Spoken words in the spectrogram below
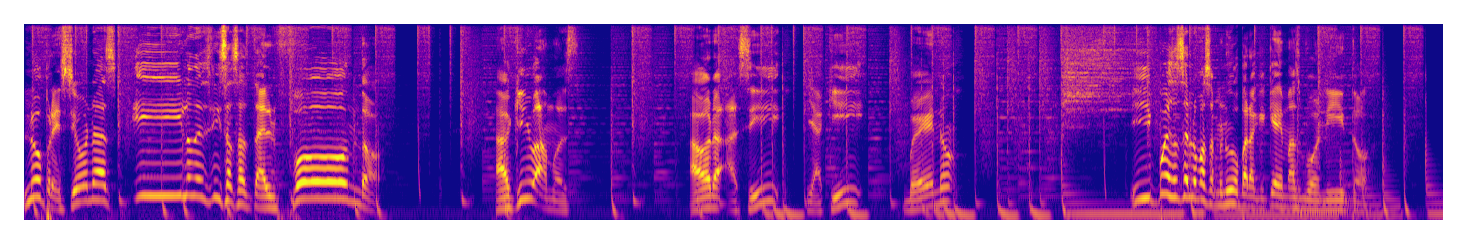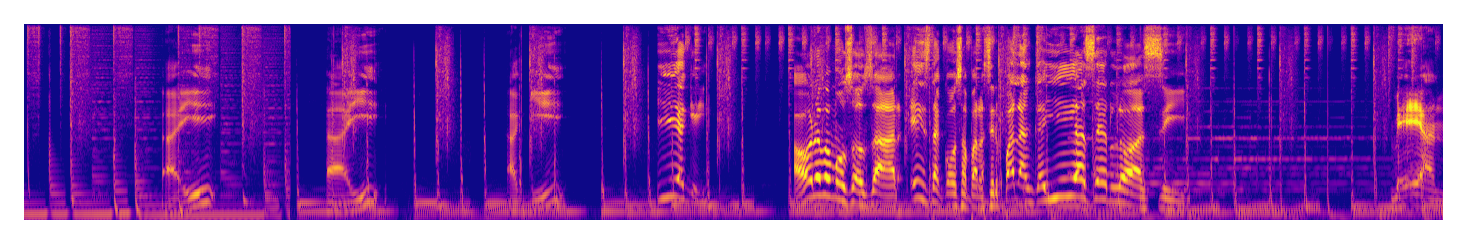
lo presionas y lo deslizas hasta el fondo. Aquí vamos. Ahora así y aquí. Bueno. Y puedes hacerlo más a menudo para que quede más bonito. Ahí. Ahí. Aquí. Y aquí. Ahora vamos a usar esta cosa para hacer palanca y hacerlo así. Vean.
